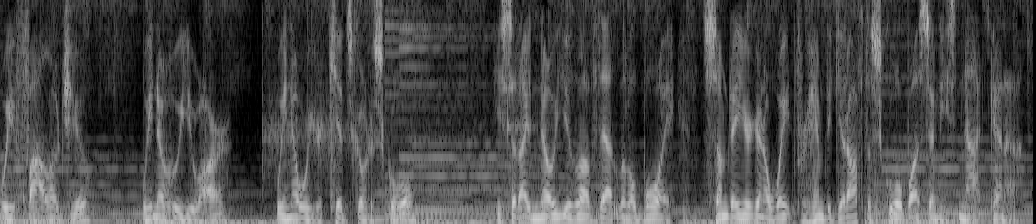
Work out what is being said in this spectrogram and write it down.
We followed you. We know who you are. We know where your kids go to school. He said, I know you love that little boy. Someday you're going to wait for him to get off the school bus, and he's not gonna.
